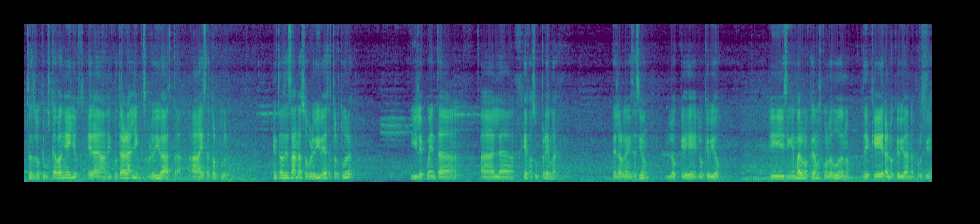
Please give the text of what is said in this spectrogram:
Entonces lo que buscaban ellos era encontrar a alguien que sobreviva hasta a esa tortura. Entonces Ana sobrevive a esa tortura y le cuenta a la jefa suprema de la organización lo que, lo que vio. Y sin embargo nos quedamos con la duda, ¿no? De qué era lo que vio Ana, porque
